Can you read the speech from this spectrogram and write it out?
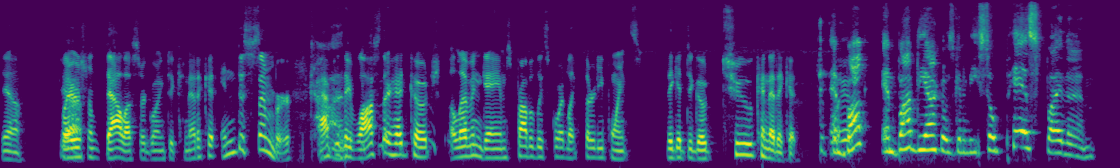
Yeah. Players Yeah. from Dallas are going to Connecticut in December after they've lost their head coach, 11 games, probably scored like 30 points. They get to go to Connecticut. and Bob and Bob Diaco is going to be so pissed by them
